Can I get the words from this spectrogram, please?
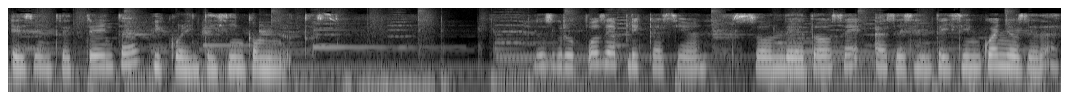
es entre 30 y 45 minutos. Los grupos de aplicación son de 12 a 65 años de edad.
